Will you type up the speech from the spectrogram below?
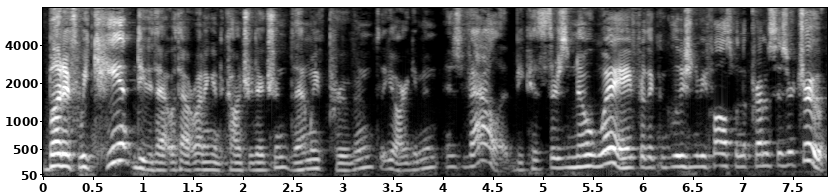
But if we can't do that without running into contradiction, then we've proven the argument is valid because there's no way for the conclusion to be false when the premises are true.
